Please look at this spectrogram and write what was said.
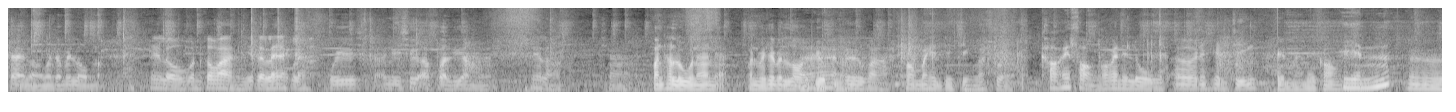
ใช่เหรอ มันจะไม่ล้มอะไม่ล้มมันก็วางอย่างนี้แต่แรกแล้ว อุ้ย อันนี้ชื่ออควาเรียมนะนี่เหรอ ใช่มันทะลุนะเนี่ย มันไม่ใช่เป็นรอยทึบนะเออว่ะพอมาเห็นจริงๆแล้วสวย เขาให้ส่องเข้าไปในรูเออได้เห็นจริง เห็นไหมในกล้อง เห็น เออ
